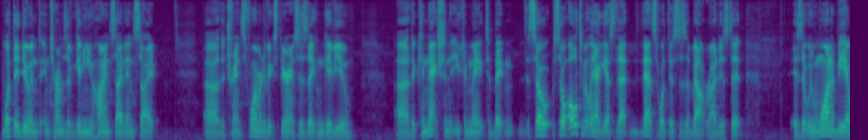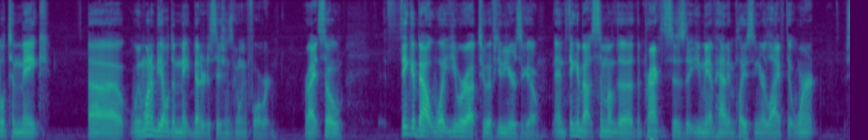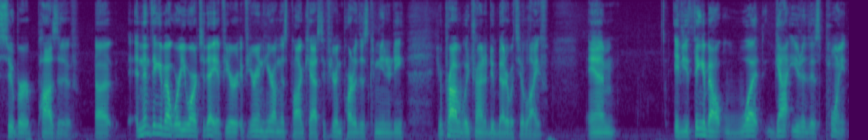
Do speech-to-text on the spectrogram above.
what they do in, in terms of giving you hindsight, insight, uh, the transformative experiences they can give you, uh, the connection that you can make to. Ba- so so ultimately, I guess that that's what this is about, right? Is that is that we want to be able to make uh, we want to be able to make better decisions going forward, right? So think about what you were up to a few years ago, and think about some of the the practices that you may have had in place in your life that weren't super positive. Uh, and then think about where you are today. If you're if you're in here on this podcast, if you're in part of this community, you're probably trying to do better with your life. And if you think about what got you to this point,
